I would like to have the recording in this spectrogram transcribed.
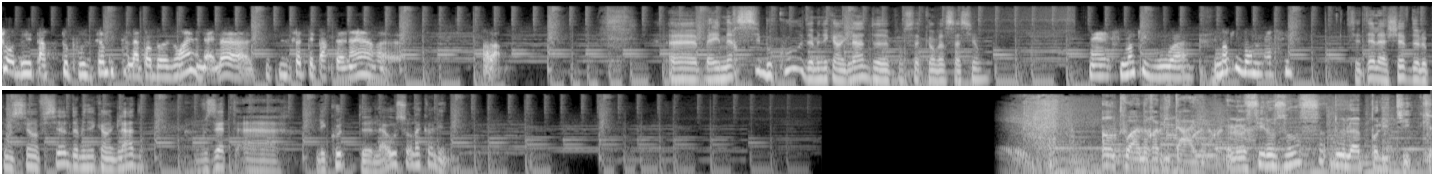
sont des partis d'opposition que tu n'en as pas besoin, ben là, si tu dis ça de tes partenaires, euh, voilà. ben, merci beaucoup, Dominique Anglade, pour cette conversation. C'est moi qui vous, euh, moi qui vous remercie. C'était la chef de l'opposition officielle, Dominique Anglade. Vous êtes à l'écoute de Là-haut sur la colline. Antoine Robitaille. Le philosophe de la politique.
